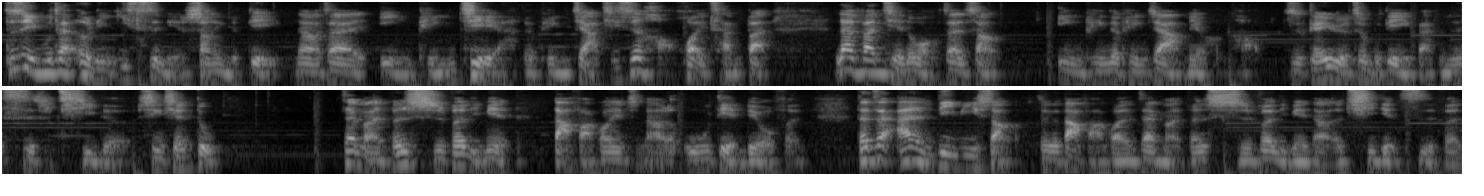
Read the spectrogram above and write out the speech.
这是一部在二零一四年上映的电影。那在影评界啊的评价其实好坏参半。烂番茄的网站上，影评的评价没有很好，只给予了这部电影百分之四十七的新鲜度。在满分十分里面。大法官也只拿了五点六分，但在 IMDB 上，这个大法官在满分十分里面拿了七点四分，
